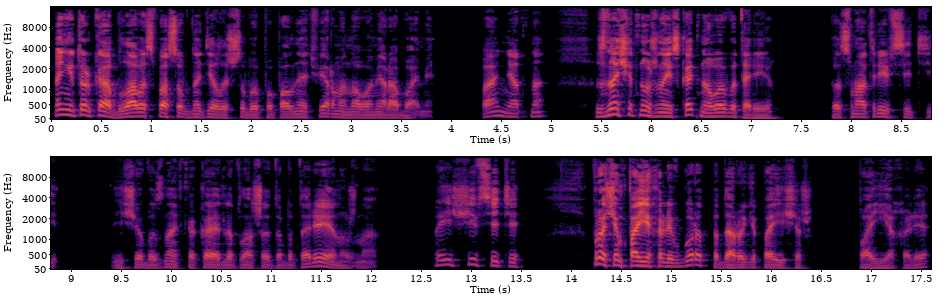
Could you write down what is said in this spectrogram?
Они только облавы способны делать, чтобы пополнять фермы новыми рабами. Понятно. Значит, нужно искать новую батарею. Посмотри в сети. Еще бы знать, какая для планшета батарея нужна. Поищи в сети. Впрочем, поехали в город, по дороге поищешь. Поехали.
